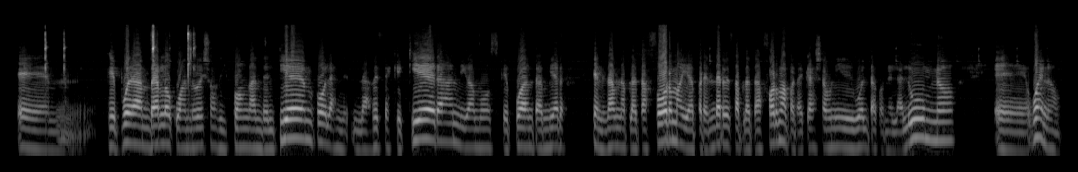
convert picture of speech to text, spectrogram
em, que puedan verlo cuando ellos dispongan del tiempo, las, las veces que quieran, digamos, que puedan también generar una plataforma y aprender de esa plataforma para que haya un ida y vuelta con el alumno. eh, bueno,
